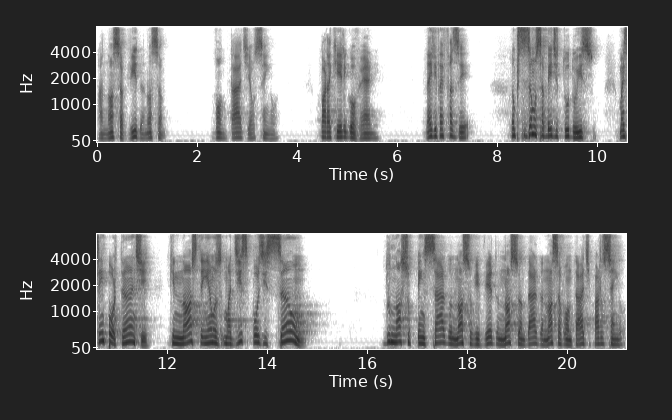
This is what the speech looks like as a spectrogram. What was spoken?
a nossa vida, a nossa vontade ao Senhor, para que Ele governe. Daí Ele vai fazer. Não precisamos saber de tudo isso, mas é importante que nós tenhamos uma disposição do nosso pensar, do nosso viver, do nosso andar, da nossa vontade para o Senhor.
